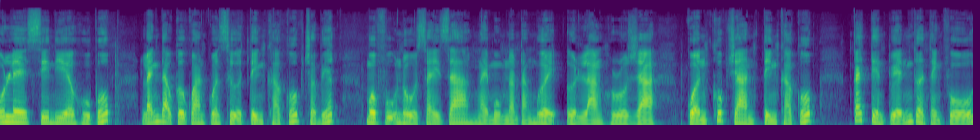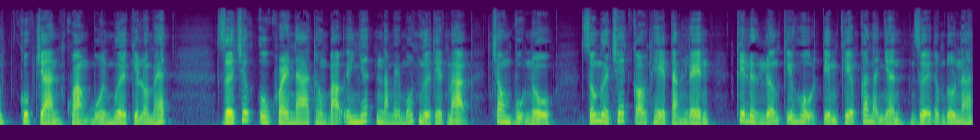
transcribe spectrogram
Ole Sinia Hubov, lãnh đạo cơ quan quân sự tỉnh Kharkov cho biết, một vụ nổ xảy ra ngày 5 tháng 10 ở làng Horoja, quận Kupjan, tỉnh Kharkov, cách tiền tuyến gần thành phố Kupjan khoảng 40 km. Giới chức Ukraine thông báo ít nhất 51 người thiệt mạng trong vụ nổ. Số người chết có thể tăng lên khi lực lượng cứu hộ tìm kiếm các nạn nhân dưới đống đổ nát.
